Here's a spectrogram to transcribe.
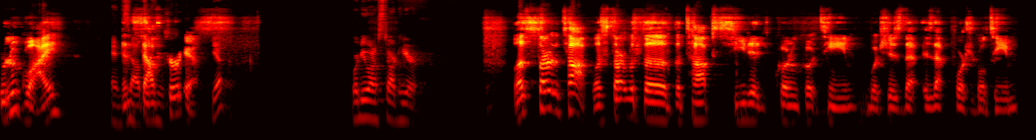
Uruguay and, and South, Korea. Yep. Where do you want to start here? Let's start at the top. Let's start with the, the top seeded quote unquote team, which is that is that Portugal team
